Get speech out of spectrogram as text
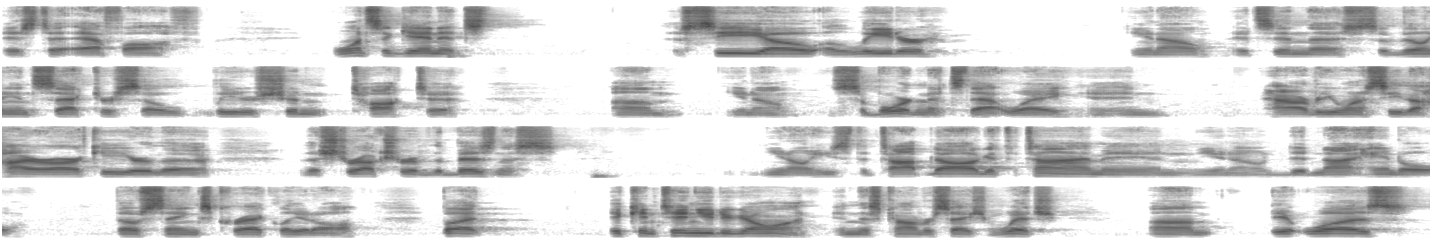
is to F off. Once again, it's a CEO, a leader. You know, it's in the civilian sector, so leaders shouldn't talk to, um, you know, subordinates that way. And however you want to see the hierarchy or the the structure of the business, you know, he's the top dog at the time, and you know, did not handle those things correctly at all. But it continued to go on in this conversation, which um, it was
